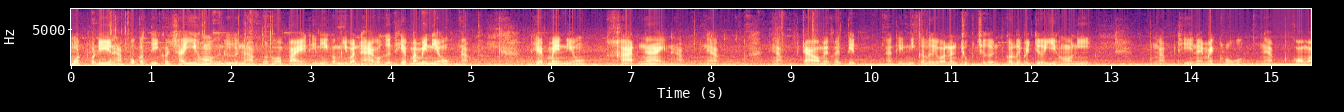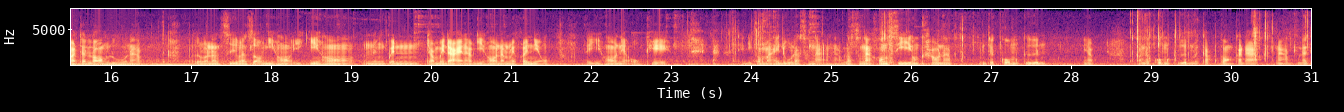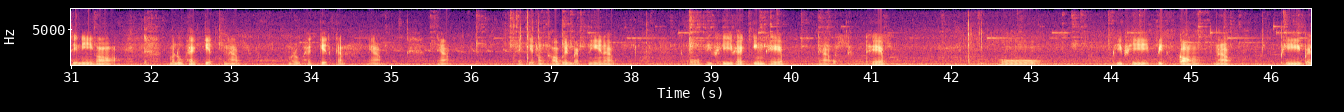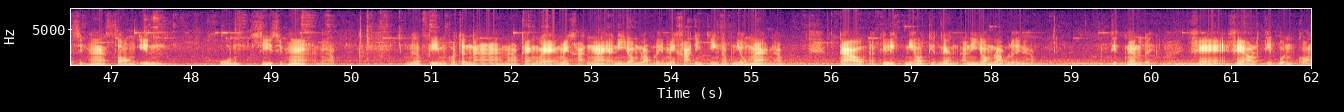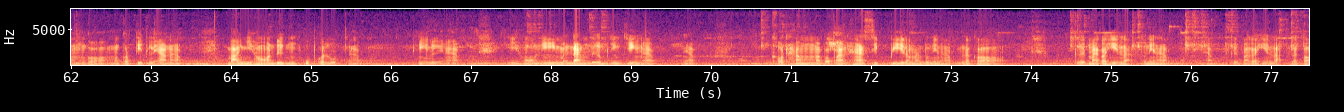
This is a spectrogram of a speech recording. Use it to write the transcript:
หมดพอดีนะครับ ปกติก็ใช้ยี่ห้ออื่นๆนะครับ ทั่วๆไปทีนี้ก็มีปัญหาก็คือเทปมันไม่เหนียวนะครับ เทปไม่เหนียวขาดง่ายนะครับนะครับนะครับกาวไม่ค่อยติดนะทีนี้ก็เลยวันนั้นฉุกเฉินก็เลยไปเจอยี่ห้อนี้นะครับที่ในแมคโครนะครับก็ว่าจะลองดูนะครับ ออวันนั้นซื้อมาสองยี่ห้อ อีกยี่ห้อหนึ่งเป็นจำไม่ได้นะครับ ยี่ห้อนั้นไม่ค่อยเหนียว แต่ยี่ห้อเนี่ยโอเคอะทีนี้ก็มาให้ดูลักษณะนะครับ ลักษณะของสีของเขานะครับ มันจะกลมกลืนนะครับ มันจะกลมกลืนไปกับกล่องกระดาษนะครับ และทีนี้ก็มาดูแพ็กเกจนะครับ มาดูแพ็กเกจกันนะครับนะครับแพ็กเกจของเขาเป็นแบบนี้นะครับ OPP Packing Tape นะครับเทป OPP ปิดกล่องนะครับ P 85 2อินคูณ 45 นะครับ เนื้อฟิล์มเขาจะหนานะครับ แข็งแรงไม่ขาดง่าย อันนี้ยอมรับเลยไม่ขาดจริง ๆ ครับเหนียวมากนะครับ กาวอะคริลิกเหนียวติดแน่น อันนี้ยอมรับเลยนะครับ ติดแน่นเลย แค่แค่เอาติดบนกล่องมันก็มันก็ติดแล้วนะครับ บางยี่ห้อดึงปุ๊บก็หลุดนะครับนี่เลยนะครับยี่ห้อนี้มันดั้งเดิมจริง ๆ นะครับนะครับเขาทำมาประมาณ 50 ปีแล้วมั้งตัวนี้นะครับ แล้วก็ เกิดมาก็เห็นละตัวนี้นะครับครับ เกิดมาก็เห็นละแล้วก็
